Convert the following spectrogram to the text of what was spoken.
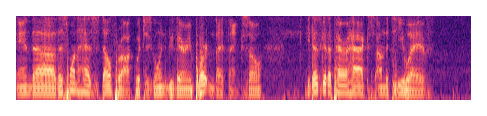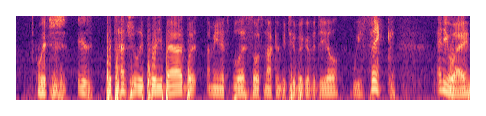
And uh, this one has Stealth Rock, which is going to be very important, I think. So he does get a parahax on the T-Wave, which is potentially pretty bad, but I mean, it's Bliss, so it's not going to be too big of a deal, we think. Anyway,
